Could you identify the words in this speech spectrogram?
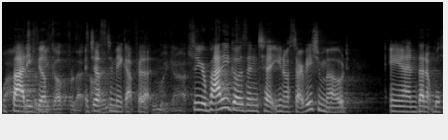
Wow, body just to feel make up for that just to make up for that. Oh my gosh. So your body goes into, you know, starvation mode and then it will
